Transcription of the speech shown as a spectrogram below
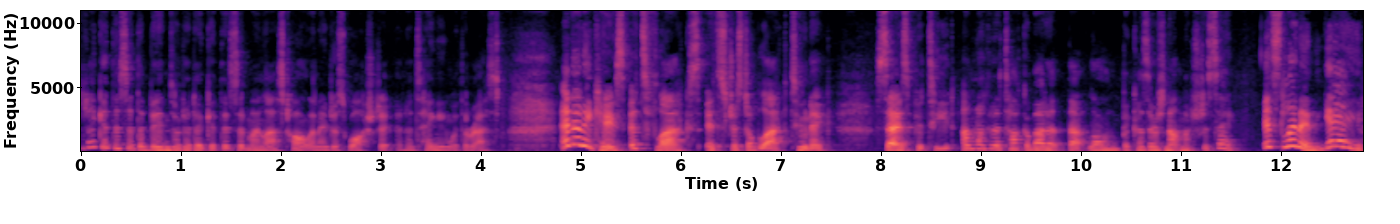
Did I get this at the bins or did I get this in my last haul and I just washed it and it's hanging with the rest? In any case, it's flax. It's just a black tunic, size petite. I'm not going to talk about it that long because there's not much to say. It's linen, yay!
